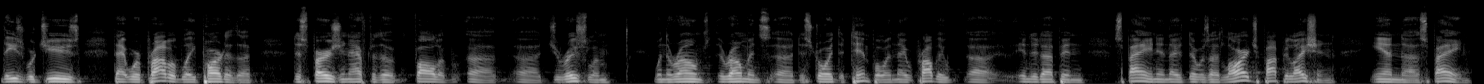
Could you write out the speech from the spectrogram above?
These were Jews that were probably part of the dispersion after the fall of uh, uh, Jerusalem when the, Romans, the Romans uh, destroyed the temple, and they probably uh, ended up in Spain, and there, there was a large population in uh, Spain.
